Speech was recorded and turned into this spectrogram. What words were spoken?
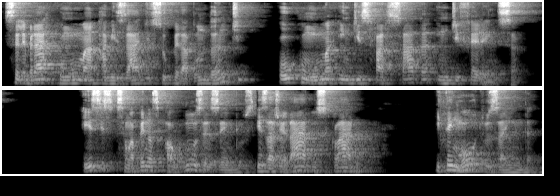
Celebrar com uma amizade superabundante ou com uma indisfarçada indiferença. Esses são apenas alguns exemplos, exagerados, claro, e tem outros ainda,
